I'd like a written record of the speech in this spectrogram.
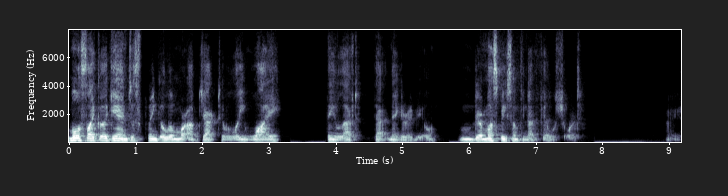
most likely, again, just think a little more objectively why they left that negative review. Mm, there must be something that fell short. Right.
